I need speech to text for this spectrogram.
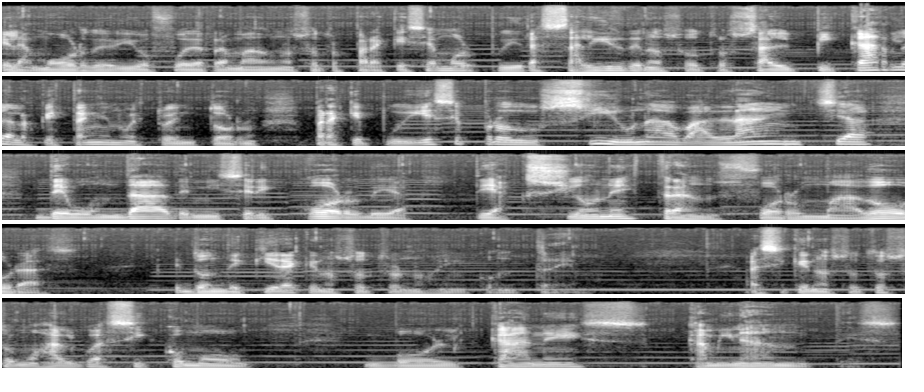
el amor de Dios fue derramado en nosotros para que ese amor pudiera salir de nosotros, salpicarle a los que están en nuestro entorno, para que pudiese producir una avalancha de bondad, de misericordia, de acciones transformadoras, donde quiera que nosotros nos encontremos. Así que nosotros somos algo así como volcanes caminantes,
